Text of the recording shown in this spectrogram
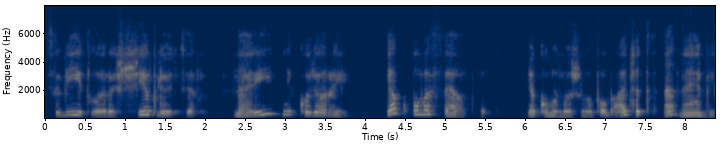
Світло розщеплюється на різні кольори, як у веселці, яку ми можемо побачити на небі.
